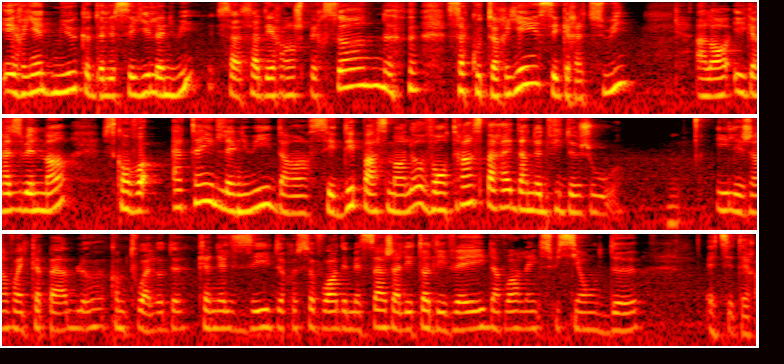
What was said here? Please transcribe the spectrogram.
et rien de mieux que de l'essayer la nuit. Ça, ça dérange personne, ça coûte rien, c'est gratuit. Alors, et graduellement, ce qu'on va atteindre la nuit dans ces dépassements-là vont transparaître dans notre vie de jour. Mm. Et les gens vont être capables, là, comme toi, là, de canaliser, de recevoir des messages à l'état d'éveil, d'avoir l'intuition de, etc.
